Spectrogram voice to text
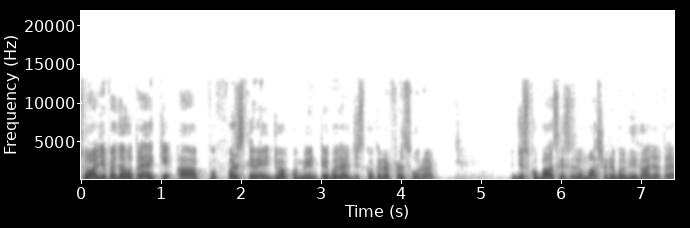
سوال یہ پیدا ہوتا ہے کہ آپ فرض کریں جو آپ کو مین ٹیبل ہے جس کو ریفرنس ہو رہا ہے جس کو بعض میں ماسٹر ٹیبل بھی کہا جاتا ہے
